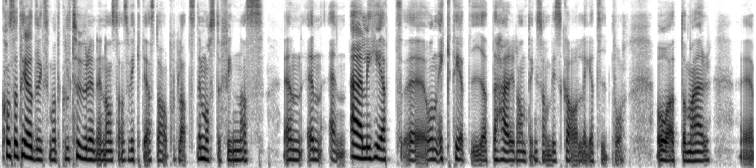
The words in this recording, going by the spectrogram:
konstaterade liksom att kulturen är någonstans viktigast att ha på plats. Det måste finnas en, en, en ärlighet eh, och en äkthet i att det här är någonting som vi ska lägga tid på. Och att de här eh,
